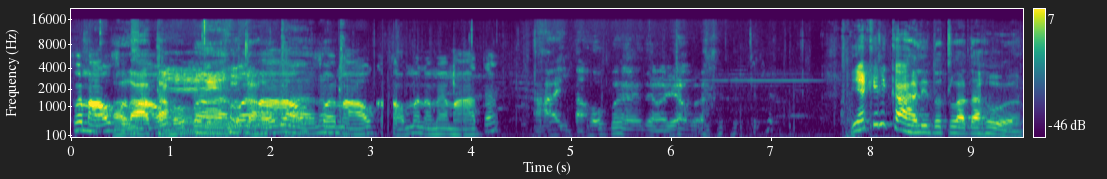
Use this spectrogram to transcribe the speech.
foi mal, foi Olha lá, mal. tá roubando, foi tá mal, roubando. Foi mal, calma, não me mata. Ah, ele tá roubando, olha, mano. E aquele carro ali do outro lado da rua?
